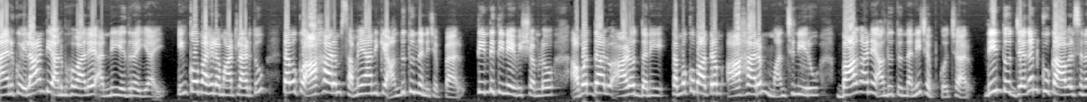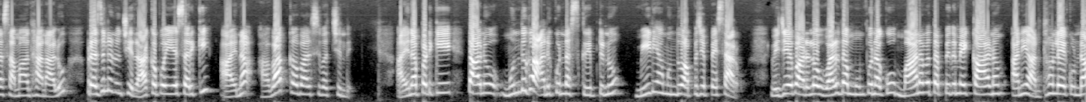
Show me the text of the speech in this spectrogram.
ఆయనకు ఇలాంటి అనుభవాలే అన్ని ఎదురయ్యాయి. ఇంకో మహిళ మాట్లాడుతూ తమకు ఆహారం సమయానికి అందుతుందని చెప్పారు. తిండి తినే విషయంలో అబద్ధాలు ఆడొద్దని తమకు మాత్రం ఆహారం మంచినీరు బాగానే అందుతుందని చెప్పుకొచ్చారు. దీంతో జగన్కు కావలసిన సమాధానాలు ప్రజల నుంచి రాకపోయేసరికి ఆయన అవాక్కవ్వాల్సి వచ్చింది. అయినప్పటికీ తాను ముందుగా అనుకున్న స్క్రిప్టును మీడియా ముందు అప్పచెప్పేశారు. విజయవాడలో వరద ముంపునకు మానవ తప్పిదమే కారణం అని అర్థం లేకుండా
